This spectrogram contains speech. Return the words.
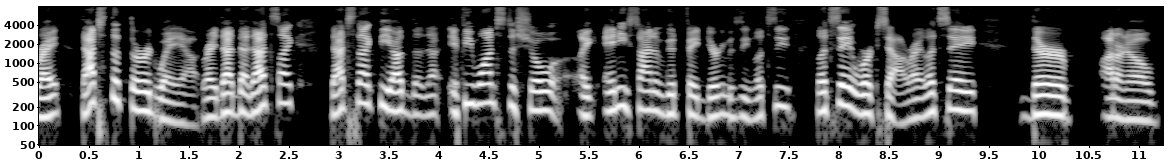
right? That's the third way out, right? That, that that's like that's like the other. That, if he wants to show like any sign of good faith during the season, let's see. Let's say it works out, right? Let's say they're I don't know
